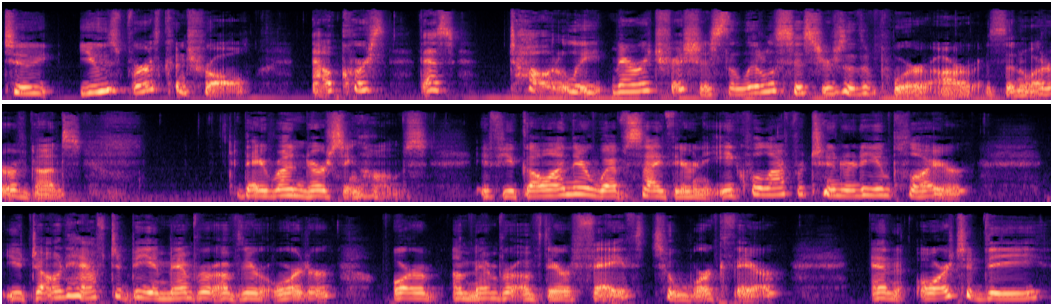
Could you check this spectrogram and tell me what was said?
to use birth control. Now, of course, that's totally meretricious. The little sisters of the poor are, it's an order of nuns they run nursing homes. If you go on their website, they're an equal opportunity employer. You don't have to be a member of their order or a member of their faith to work there and or to be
